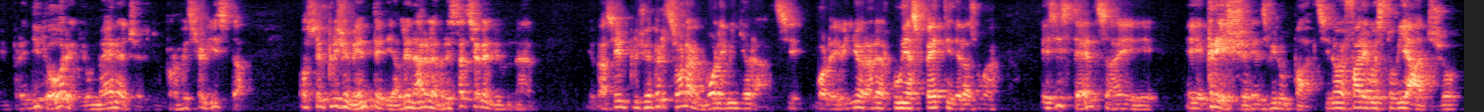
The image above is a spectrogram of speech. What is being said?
imprenditore, di un manager, di un professionista, o semplicemente di allenare la prestazione di, un, di una semplice persona che vuole migliorarsi, vuole migliorare alcuni aspetti della sua esistenza e, e crescere svilupparsi, no? e fare questo viaggio,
